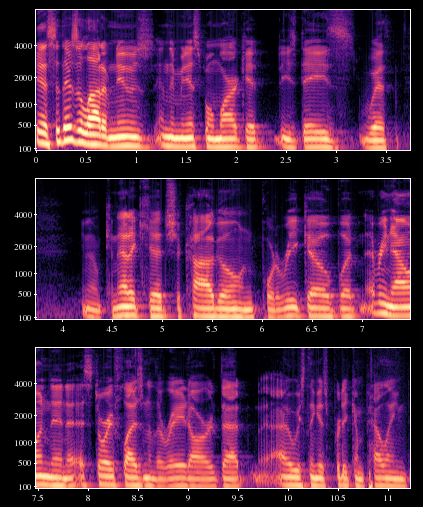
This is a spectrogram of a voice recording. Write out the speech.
Yeah, so there's a lot of news in the municipal market these days with, you know, Connecticut, Chicago, and Puerto Rico. But every now and then, a story flies under the radar that I always think is pretty compelling.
